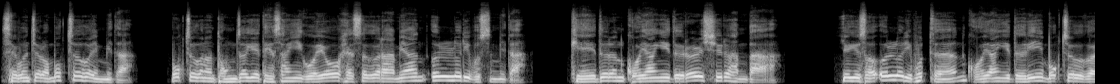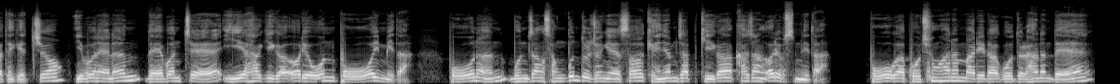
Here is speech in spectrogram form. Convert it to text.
세 번째로 목적어입니다. 목적어는 동작의 대상이고요. 해석을 하면 을룰이 붙습니다. 개들은 고양이들을 싫어한다. 여기서 을룰이 붙은 고양이들이 목적어가 되겠죠. 이번에는 네 번째 이해하기가 어려운 보호입니다. 보호는 문장 성분들 중에서 개념 잡기가 가장 어렵습니다. 보호가 보충하는 말이라고들 하는데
